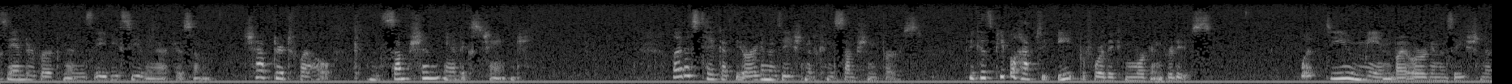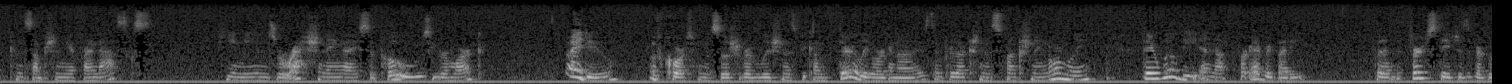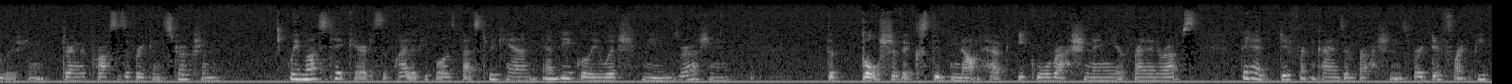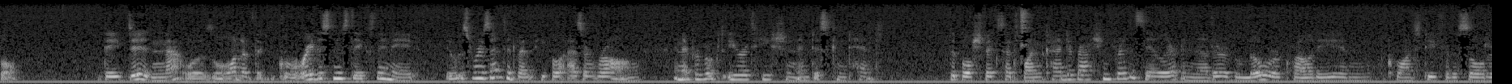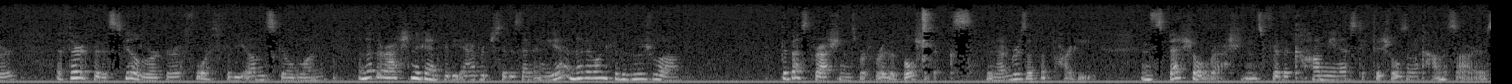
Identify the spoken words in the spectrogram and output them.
Alexander Berkman's ABC of Anarchism, Chapter 12 Consumption and Exchange. Let us take up the organization of consumption first, because people have to eat before they can work and produce. What do you mean by organization of consumption, your friend asks. He means rationing, I suppose, you remark. I do. Of course, when the social revolution has become thoroughly organized and production is functioning normally, there will be enough for everybody. But in the first stages of revolution, during the process of reconstruction, we must take care to supply the people as best we can and equally, which means rationing. The Bolsheviks did not have equal rationing, your friend interrupts. They had different kinds of rations for different people. They did, and that was one of the greatest mistakes they made. It was resented by the people as a wrong, and it provoked irritation and discontent. The Bolsheviks had one kind of ration for the sailor, another of lower quality and quantity for the soldier, a third for the skilled worker, a fourth for the unskilled one, another ration again for the average citizen, and yet another one for the bourgeois. The best rations were for the Bolsheviks, the members of the party, and special rations for the communist officials and commissars.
